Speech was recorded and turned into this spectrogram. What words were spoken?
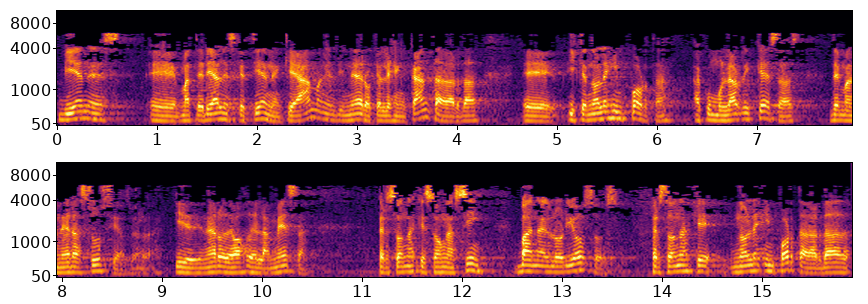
bienes eh, materiales que tienen, que aman el dinero, que les encanta, ¿verdad?, eh, y que no les importa acumular riquezas de maneras sucias, ¿verdad?, y de dinero debajo de la mesa. Personas que son así, vanagloriosos, personas que no les importa, ¿verdad?,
